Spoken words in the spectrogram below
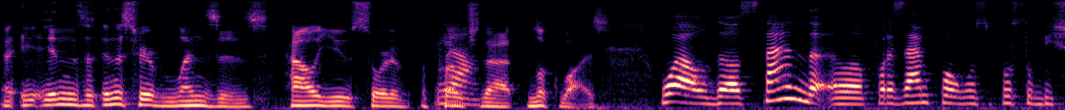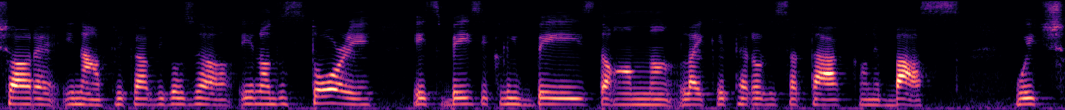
In the, in the sphere of lenses, how you sort of approach yeah. that look wise. Well, the stand, uh, for example, was supposed to be shot in Africa because uh, you know the story is basically based on uh, like a terrorist attack on a bus, which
